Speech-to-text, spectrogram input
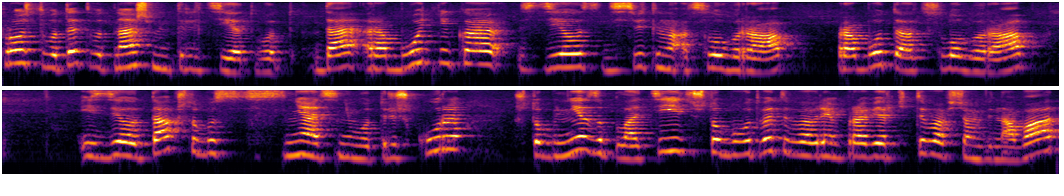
просто вот это вот наш менталитет, вот, да, работника сделать действительно от слова раб, работа от слова раб, и сделать так, чтобы снять с него три шкуры, чтобы не заплатить, чтобы вот в это во время проверки ты во всем виноват.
